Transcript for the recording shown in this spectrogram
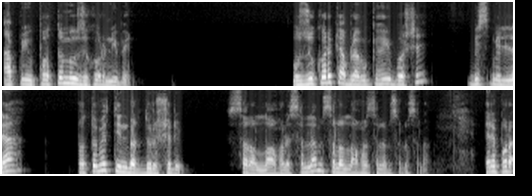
আপনি প্রথমে উজু করে নেবেন। উজু করে কাবলামুখী হয়ে বসে বিসমিল্লাহ, প্রথমে তিনবার দুরু শরীফ সাল্লাহ সাল্লাম সাল্লাহ সাল্লাম সাল্লাহ সাল্লাম। এরপর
